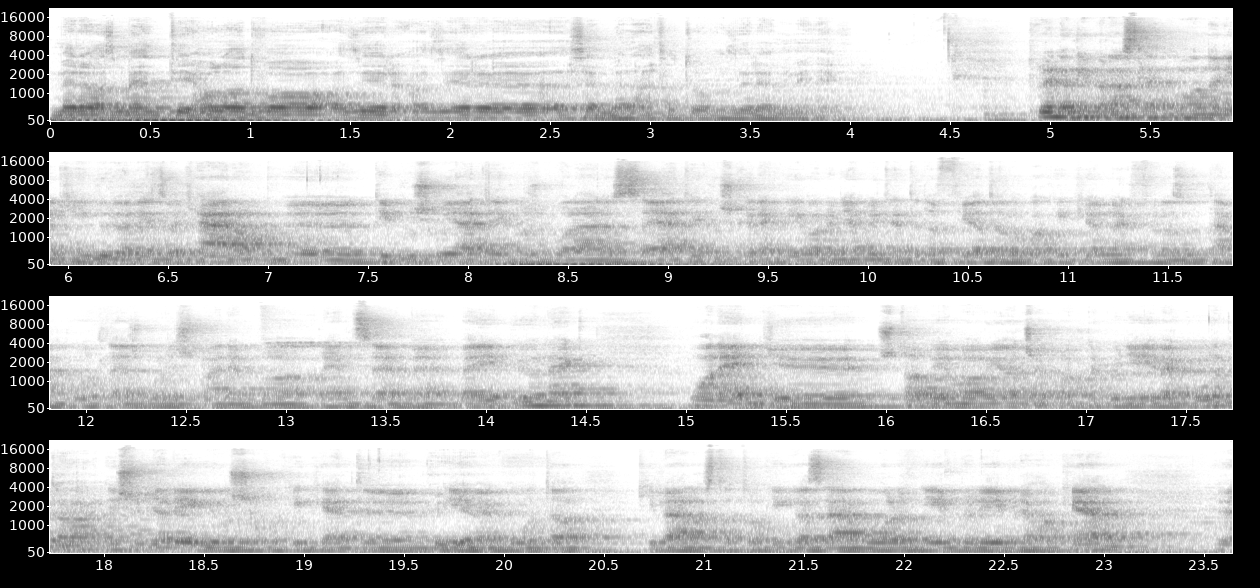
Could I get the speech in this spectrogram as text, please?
mert az menté haladva azért, azért szemben láthatóak az eredmények. Tulajdonképpen azt lehet mondani kívülről nézve, hogy három ö, típusú játékosból áll össze. A játékos kerek. Nyilván, hogy említetted a fiatalok, akik jönnek fel az utánpótlásból és már ebbe a rendszerbe beépülnek. Van egy ö, stabil magja a csapatnak ugye évek óta, és ugye a légiósok, akiket ö, évek óta kiválasztatok igazából évről évre, ha kell. Ö,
